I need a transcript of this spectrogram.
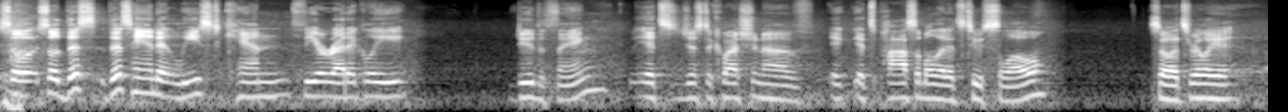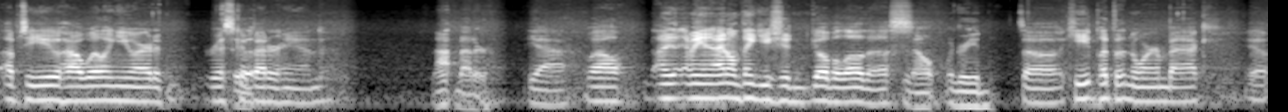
so so this this hand at least can theoretically do the thing. It's just a question of it, it's possible that it's too slow. So it's really up to you how willing you are to risk a it. better hand. Not better. Yeah. Well, I, I mean, I don't think you should go below this. No, agreed. So keep put the norm back. Yep.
